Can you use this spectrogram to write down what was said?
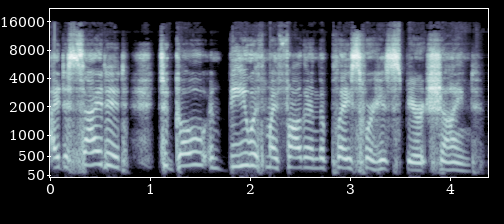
I decided to go and be with my father in the place where his spirit shined.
